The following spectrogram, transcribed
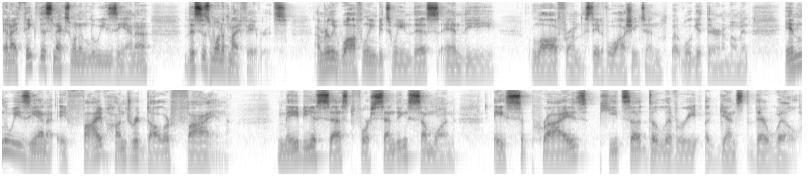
And I think this next one in Louisiana, this is one of my favorites. I'm really waffling between this and the law from the state of Washington, but we'll get there in a moment. In Louisiana, a $500 fine may be assessed for sending someone a surprise pizza delivery against their will.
